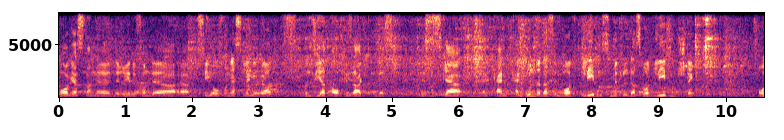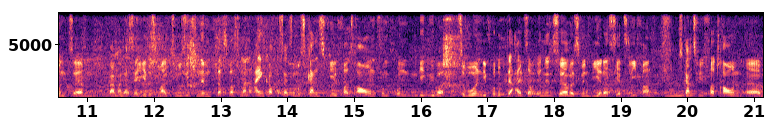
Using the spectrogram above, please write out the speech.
vorgestern eine, eine, Rede von der ähm, CEO von Nestle gehört und sie hat auch gesagt, dass es ist ja kein, kein Wunder, dass im Wort Lebensmittel das Wort Leben steckt. Und ähm, weil man das ja jedes Mal zu sich nimmt, das, was man einkauft. Das heißt, man muss ganz viel Vertrauen vom Kunden gegenüber, sowohl in die Produkte als auch in den Service, wenn wir das jetzt liefern, mhm. muss ganz viel Vertrauen ähm,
